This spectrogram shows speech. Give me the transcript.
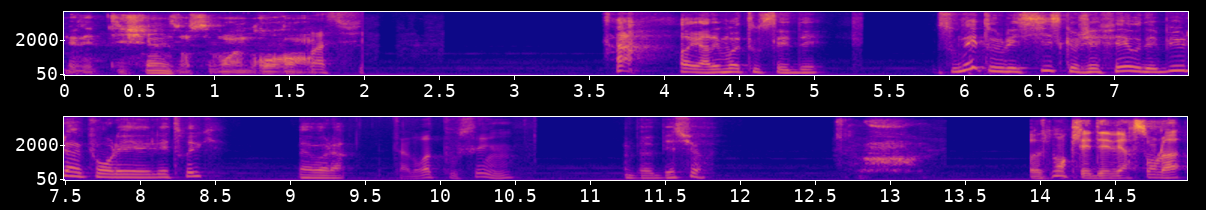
Mais les petits chiens, ils ont souvent un gros rang. hein. fier. Regardez-moi tous ces dés. Vous vous souvenez tous les 6 que j'ai fait au début là pour les, les trucs? Bah voilà. T'as le droit de pousser, hein. Bah, bien sûr. Heureusement que les dévers sont là.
